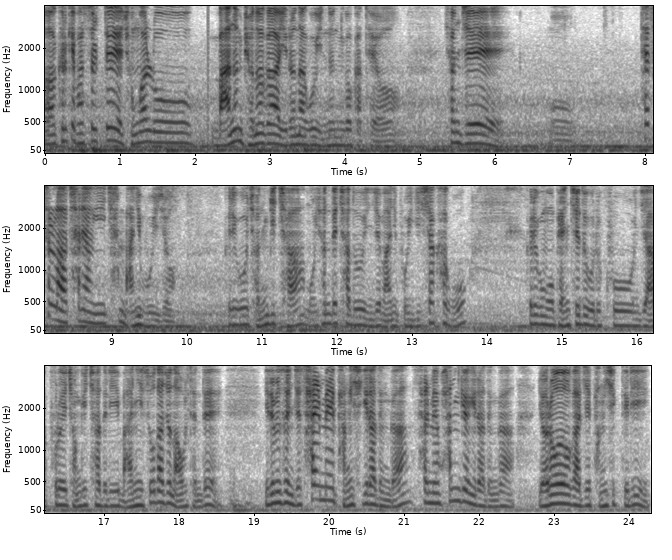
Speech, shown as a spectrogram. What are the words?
아, 그렇게 봤을 때 정말로 많은 변화가 일어나고 있는 것 같아요. 현재 뭐 테슬라 차량이 참 많이 보이죠. 그리고 전기차, 뭐 현대차도 이제 많이 보이기 시작하고 그리고 뭐 벤츠도 그렇고 이제 앞으로의 전기차들이 많이 쏟아져 나올 텐데 이러면서 이제 삶의 방식이라든가 삶의 환경이라든가 여러 가지 방식들이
